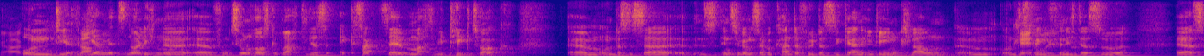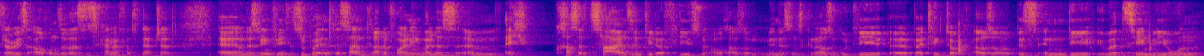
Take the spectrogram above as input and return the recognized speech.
Ja, und die, die haben jetzt neulich eine äh, Funktion rausgebracht, die das exakt selbe macht wie TikTok. Ähm, und das ist ja, ist, Instagram ist ja bekannt dafür, dass sie gerne Ideen klauen. Ähm, und okay. deswegen finde ich das so, ja, Stories auch und sowas, das kam ja von Snapchat. Äh, und deswegen finde ich das super interessant, gerade vor allen Dingen, weil das ähm, echt krasse Zahlen sind, die da fließen auch. Also mindestens genauso gut wie äh, bei TikTok. Also bis in die über 10 Millionen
